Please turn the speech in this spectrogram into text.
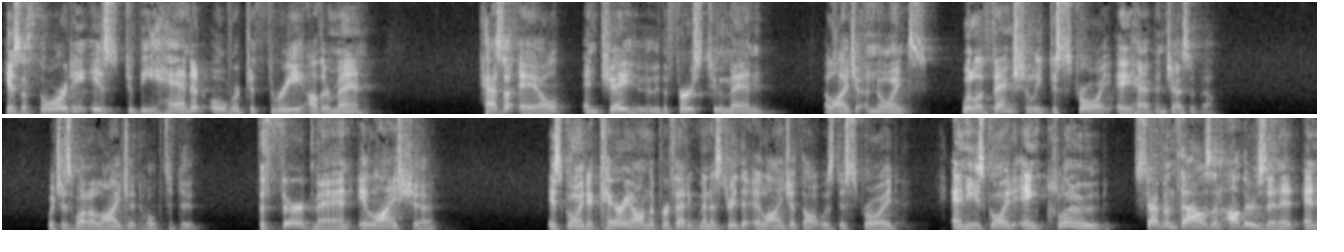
His authority is to be handed over to three other men Hazael and Jehu, the first two men Elijah anoints, will eventually destroy Ahab and Jezebel, which is what Elijah had hoped to do. The third man, Elisha, is going to carry on the prophetic ministry that Elijah thought was destroyed, and he's going to include 7,000 others in it, and,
